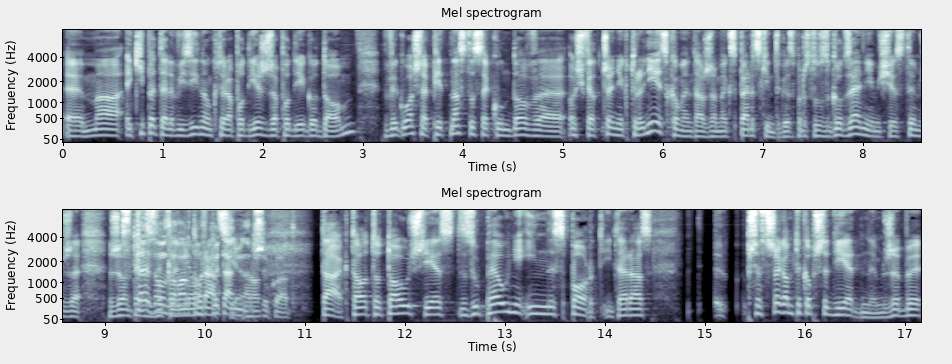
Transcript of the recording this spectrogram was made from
e, ma ekipę telewizyjną, która podjeżdża pod jego dom, wygłasza 15-sekundowe oświadczenie, które nie jest komentarzem eksperckim, tylko jest po prostu zgodzeniem się z tym, że, że on z tak. W pytaniu no. na przykład. Tak, to, to, to już jest zupełnie inny sport i teraz przestrzegam tylko przed jednym, żeby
